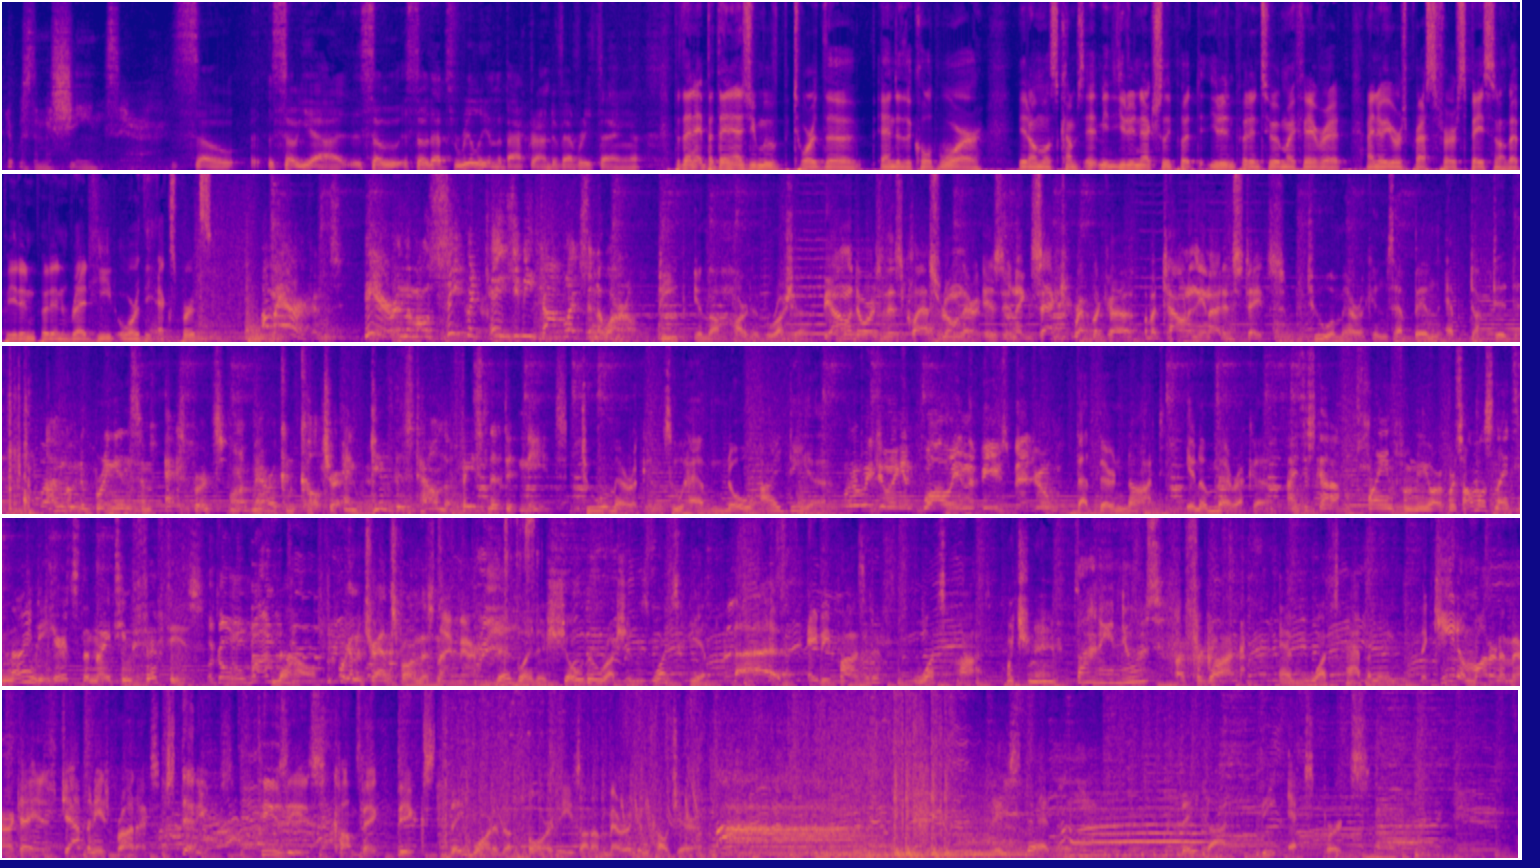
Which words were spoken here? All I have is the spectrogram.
It was the machines there so so yeah. So so that's really in the background of everything. But then but then as you move toward the end of the cold war it almost comes i mean you didn't actually put you didn't put in two of my favorite i know you were pressed for space and all that but you didn't put in red heat or the experts? Americans here in the most secret kgb complex in the world. deep in the heart of Russia. Beyond the doors of this classroom, there is an exact replica of a town in the United States. Two Americans have been abducted. I'm going to bring in some experts on American culture and give this town the facelift it needs. Two Americans who have no idea What are we doing in Wally and the Beav's bedroom? that they're not in America. I just got off a plane from New York where it's almost 1990. Here it's the 1950s. We're going to one. Now, We're going to transform this nightmare. they're going to show the Russians what's hip, Blood. AB positive. what's hot, What's your name? Bonnie and yours? I forgot. and what's happening. The key to modern America is Japanese products. Steadies, TZs, compact dicks. They wanted authorities on American culture. Instead, they got the experts.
